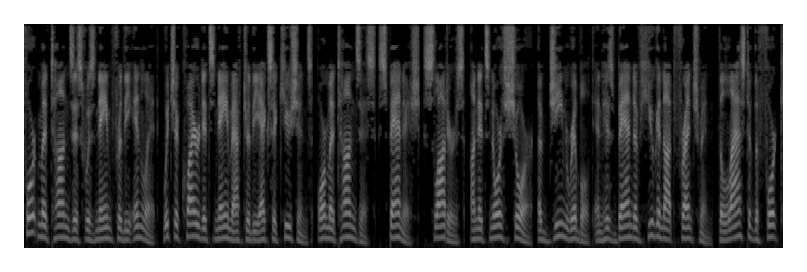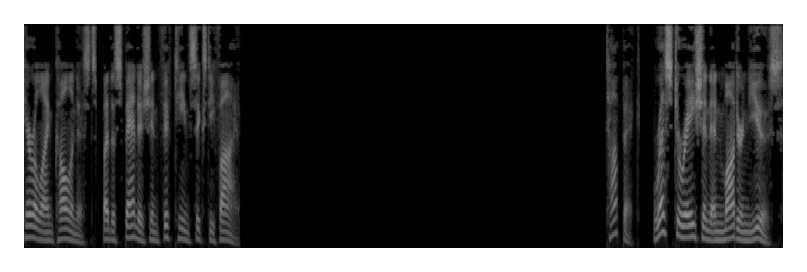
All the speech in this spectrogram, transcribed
Fort Matanzas was named for the inlet, which acquired its name after the executions, or matanzas Spanish, slaughters, on its north shore, of Jean Ribault and his band of Huguenot Frenchmen, the last of the Fort Caroline colonists, by the Spanish in 1565. Restoration and modern use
